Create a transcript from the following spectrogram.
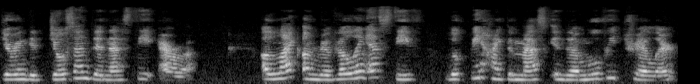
during the Joseon dynasty era. Unlike unrevealing and stiff look behind the mask in the movie trailer,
